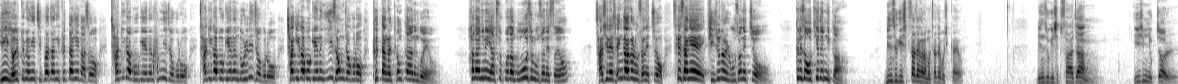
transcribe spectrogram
이 12명의 지파장이 그 땅에 가서 자기가 보기에는 합리적으로 자기가 보기에는 논리적으로 자기가 보기에는 이성적으로 그 땅을 평가하는 거예요. 하나님의 약속보다 무엇을 우선했어요? 자신의 생각을 우선했죠. 세상의 기준을 우선했죠. 그래서 어떻게 됩니까? 민수기 14장을 한번 찾아보실까요? 민수기 14장 26절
